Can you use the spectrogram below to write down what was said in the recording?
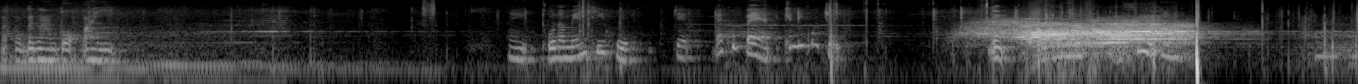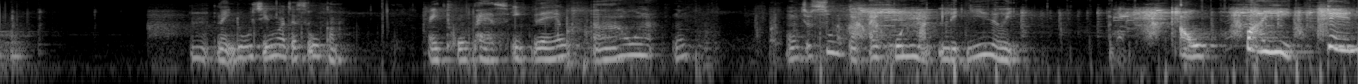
มาตรงกระดานต่อไป ในทัวร์นาเมนต์ที่หกเจ็ดและก็แปดแค่นี้ก็จบเอ้ยสู้กันอืมไหนดูซิว่าจะสู้กับไอโทแพสอีกแล้วเอาละแล้วเราจะสู้กับไอคนหมัดเหล็กนี้เลย เอาไปกิน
